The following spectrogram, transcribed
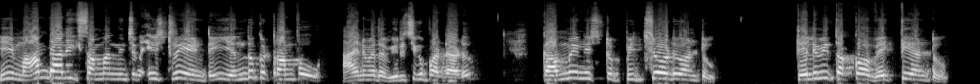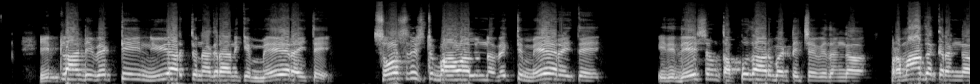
ఈ మామ్దానికి సంబంధించిన హిస్టరీ ఏంటి? ఎందుకు ట్రంప్ ఆయన మీద విరుచుకుపడ్డాడు? కమ్యూనిస్టు పిచ్చోడు అంటూ తెలివి తక్కువ వ్యక్తి అంటూ ఇట్లాంటి వ్యక్తి న్యూయార్క్ నగరానికి మేయర్ అయితే సోషలిస్ట్ భావాలున్న వ్యక్తి మేయర్ అయితే ఇది దేశం తప్పుదారు పట్టించే విధంగా ప్రమాదకరంగా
